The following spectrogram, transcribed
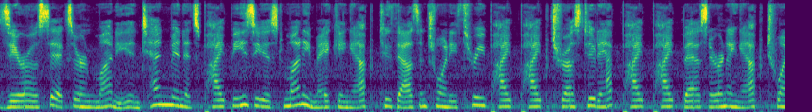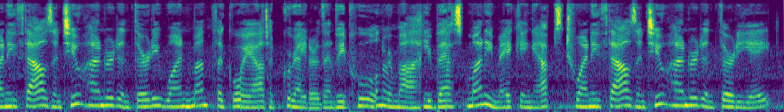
06 Earn money in 10 minutes. Pipe Easiest Money Making App 2023 Pipe Pipe Trusted App. Pipe Pipe Best Earning App 20,231 Month ago. Out greater than Vipul Nirmahi Best Money Making Apps 20,238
